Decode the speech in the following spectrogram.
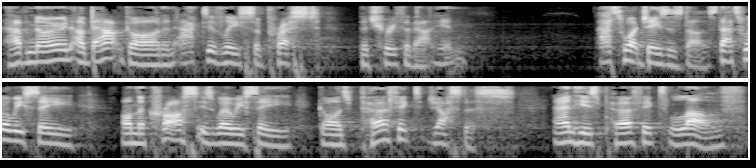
have known about God and actively suppressed the truth about him. That's what Jesus does. That's where we see on the cross is where we see God's perfect justice and his perfect love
